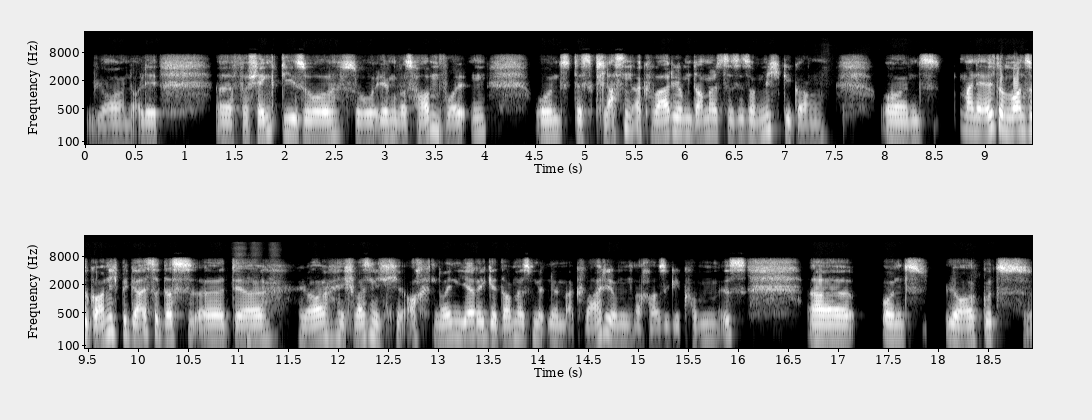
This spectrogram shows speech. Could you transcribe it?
ja, an alle äh, verschenkt, die so, so irgendwas haben wollten. Und das Klassenaquarium damals, das ist an mich gegangen. Und meine Eltern waren so gar nicht begeistert, dass äh, der, ja, ich weiß nicht, acht, neunjährige damals mit einem Aquarium nach Hause gekommen ist. Äh, und ja, gut,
